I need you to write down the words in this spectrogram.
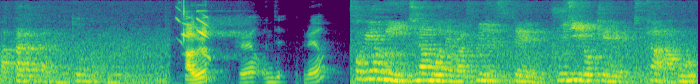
왔다 갔다 하는 거 토론하는 거. 아 그래요? 그래요? 언제 그래요? 석이 형이 지난번에 말씀해 주셨을 때 굳이 이렇게 투표 안 하고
